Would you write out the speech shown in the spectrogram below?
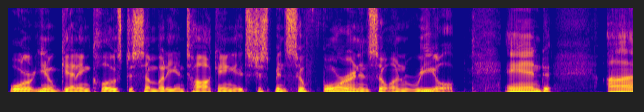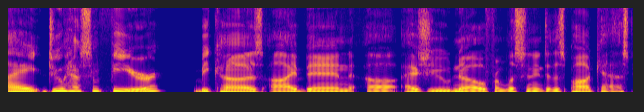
or, you know, getting close to somebody and talking. It's just been so foreign and so unreal. And I do have some fear because I've been, uh, as you know from listening to this podcast,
